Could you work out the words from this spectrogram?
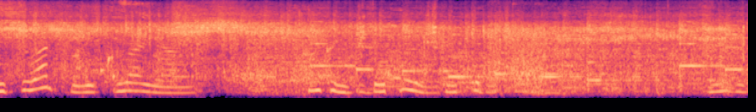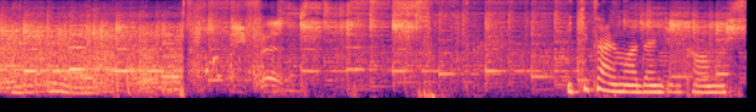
Yıktılar ki yıktılar ya. Kanka bekle ya bekle bekle. Ne yapıyorsun bekle ya. İki tane madencim kalmış.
